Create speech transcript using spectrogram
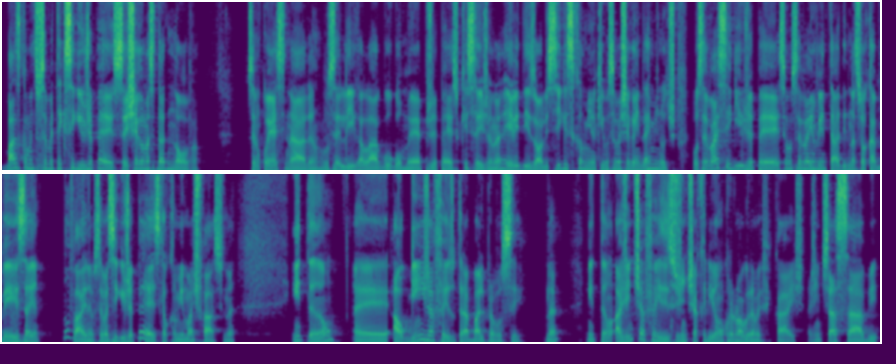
basicamente, você vai ter que seguir o GPS. Você chega numa cidade nova você não conhece nada. Você liga lá, Google Maps, GPS, o que seja, né? Ele diz: olha, siga esse caminho aqui, você vai chegar em 10 minutos. Você vai seguir o GPS ou você vai inventar de na sua cabeça? Não vai, né? Você vai seguir o GPS, que é o caminho mais fácil, né? Então, é, alguém já fez o trabalho para você, né? Então, a gente já fez isso, a gente já criou um cronograma eficaz, a gente já sabe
